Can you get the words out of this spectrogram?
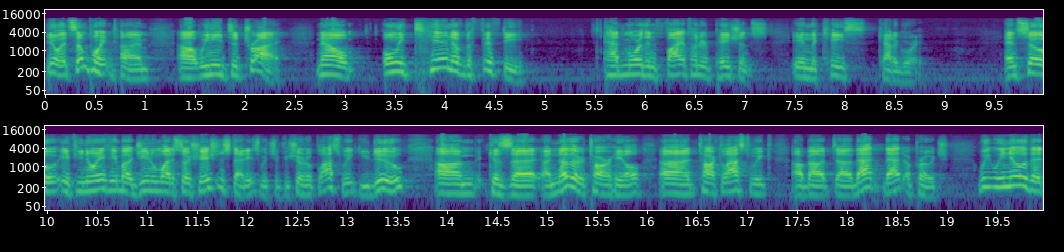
You know, at some point in time, uh, we need to try. Now, only 10 of the 50 had more than 500 patients in the case category. And so if you know anything about genome-wide association studies, which if you showed up last week, you do, because um, uh, another Tar Heel uh, talked last week about uh, that, that approach, we, we know that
